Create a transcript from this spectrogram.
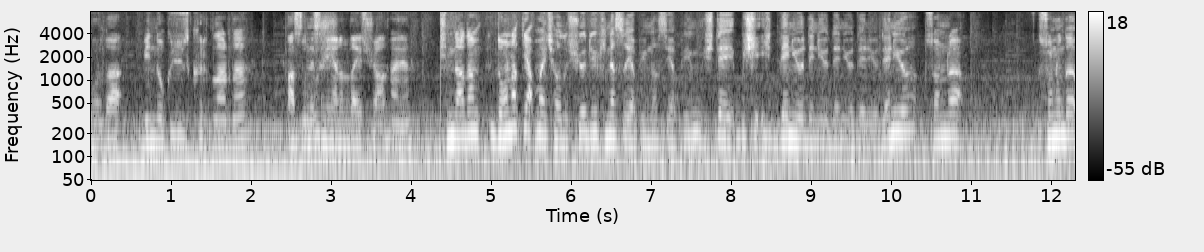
Burada 1940'larda pastanesinin Bulmuş. yanındayız şu an. Aynen. Şimdi adam donut yapmaya çalışıyor. Diyor ki nasıl yapayım, nasıl yapayım? İşte bir şey deniyor, deniyor, deniyor, deniyor, deniyor. Sonra sonunda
